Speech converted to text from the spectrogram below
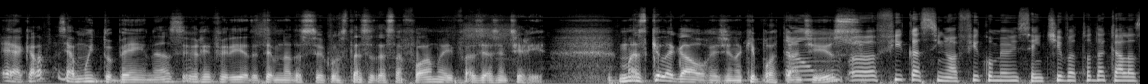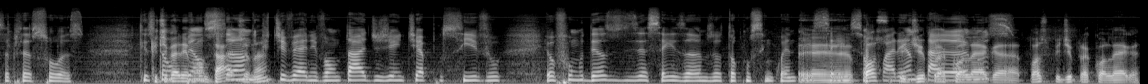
É, que ela fazia muito bem, né? Se referia a determinadas circunstâncias dessa forma e fazia a gente rir. Mas que legal, Regina, que importante Então, isso. ah, fica assim, ó, fica o meu incentivo a todas aquelas pessoas que, Que estão tiverem pensando, vontade, né? que tiverem vontade, gente, é possível. Eu fumo desde os 16 anos, eu tô com 56, É, são posso 40 pedir para anos. colega, posso pedir para colega,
